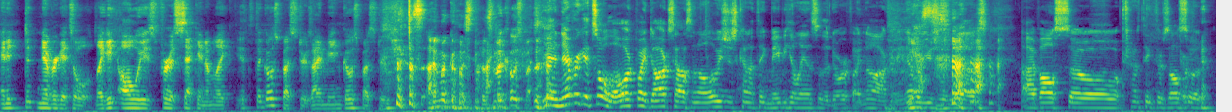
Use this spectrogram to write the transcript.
and it d- never gets old. Like it always, for a second, I'm like, it's the Ghostbusters. I'm in Ghostbusters. I'm a I'm a Ghostbuster. Ghostbuster. Yeah, it never gets old. I'll walk by Doc's house and I'll always just kind of think maybe he'll answer the door if I knock, and he never Yes. usually does. I've also I'm trying to think. There's also A,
